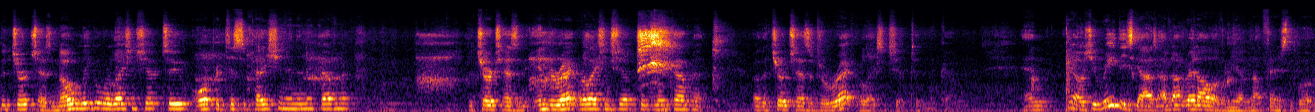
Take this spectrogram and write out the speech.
The church has no legal relationship to or participation in the new covenant. The church has an indirect relationship to the new covenant, or the church has a direct relationship to the new covenant. And, you know, as you read these guys, I've not read all of them yet, I've not finished the book.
